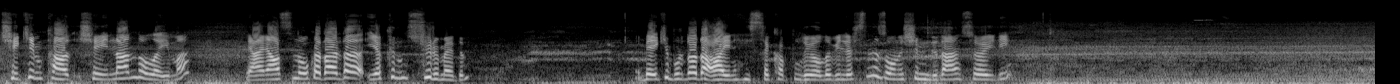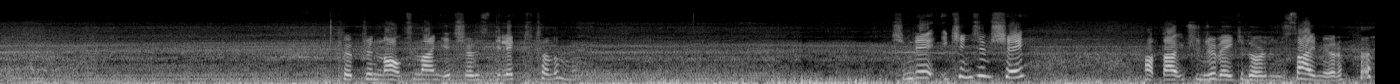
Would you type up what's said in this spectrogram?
çekim şeyinden dolayı mı? Yani aslında o kadar da yakın sürmedim. Belki burada da aynı hisse kapılıyor olabilirsiniz. Onu şimdiden söyleyeyim. Köprünün altından geçiyoruz. Dilek tutalım mı? Şimdi ikinci bir şey hatta üçüncü belki dördüncü saymıyorum.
